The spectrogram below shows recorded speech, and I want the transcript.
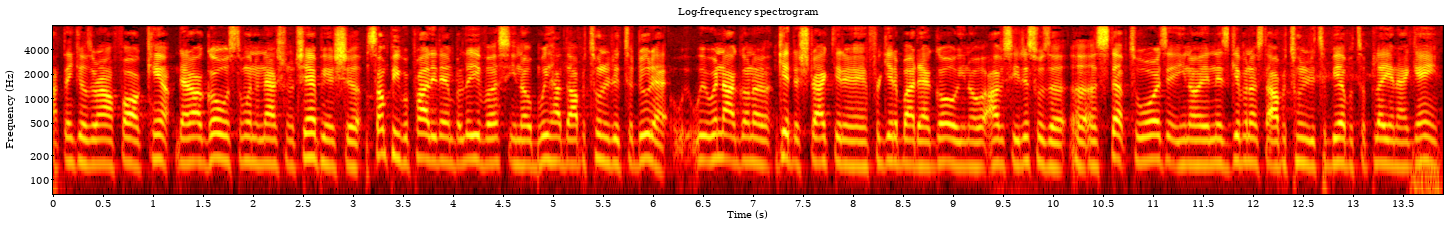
I think it was around fall camp that our goal was to win the national championship. Some people probably didn't believe us. You know, but we had the opportunity to do that. We, we're not gonna get distracted and forget about that goal. You know, obviously this was a, a step towards it. You know, and it's given us the opportunity to be able to play in that game.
